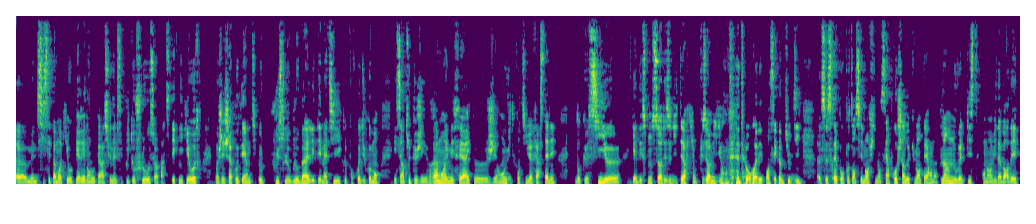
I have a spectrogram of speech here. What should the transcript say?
euh, même si c'est pas moi qui ai opéré dans l'opérationnel, c'est plutôt Flo sur la partie technique et autres. Moi, j'ai chapeauté un petit peu plus le global, les thématiques, le pourquoi du comment, et c'est un truc que j'ai vraiment aimé faire et que j'ai envie de continuer à faire cette année. Donc, euh, si euh, il y a des sponsors, des auditeurs qui ont plusieurs millions d'euros à dépenser, comme tu le dis, ce serait pour potentiellement financer un prochain documentaire. On a plein de nouvelles pistes qu'on a envie d'aborder.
